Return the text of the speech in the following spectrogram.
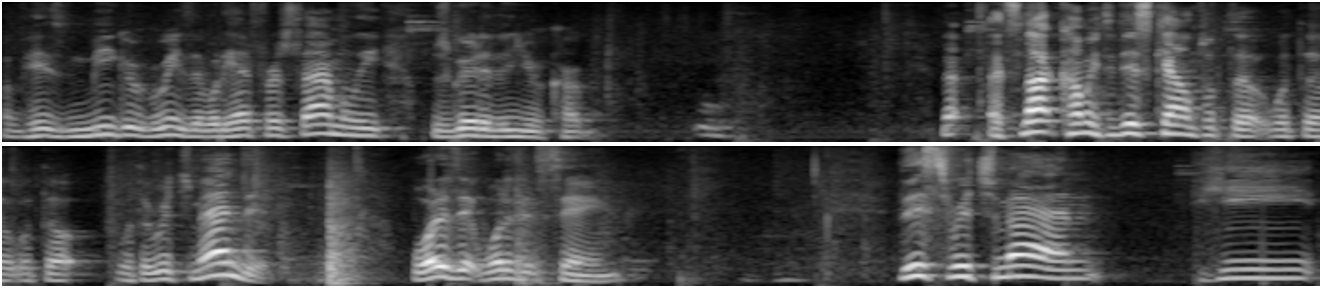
of his meager greens, that what he had for his family, was greater than your korban. Now, it's not coming to discount what the, what, the, what, the, what the rich man did. What is it? What is it saying? This rich man, he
